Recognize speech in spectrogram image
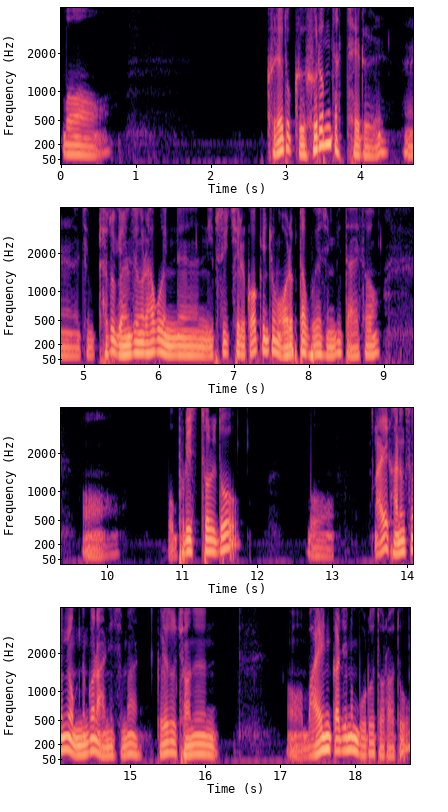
뭐 그래도 그 흐름 자체를 예, 지금 계속 연승을 하고 있는 입스위치를 꺾긴 좀 어렵다 보여집니다. 그래서 어, 뭐 브리스톨도 뭐 아예 가능성이 없는 건 아니지만 그래도 저는 어, 마인까지는 모르더라도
